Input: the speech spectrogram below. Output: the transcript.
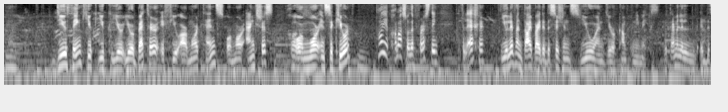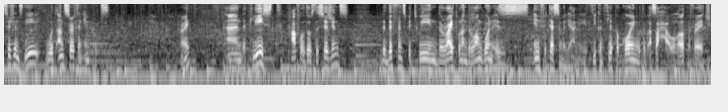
Do you think you, you you're, you're better if you are more tense or more anxious or خالص. more insecure? طيب خلاص so the first thing في الآخر you live and die by the decisions you and your company makes. بتعمل ال decisions دي with uncertain inputs. Right? And at least half of those decisions the difference between the right one and the wrong one is infinitesimal يعني you can flip a coin وتبقى صح أو غلط ما فرقتش.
